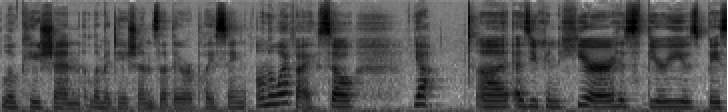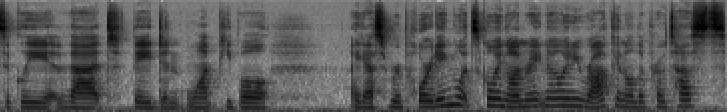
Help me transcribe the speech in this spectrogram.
location limitations that they were placing on the Wi Fi. So, yeah, uh, as you can hear, his theory is basically that they didn't want people, I guess, reporting what's going on right now in Iraq and all the protests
